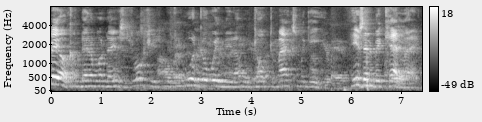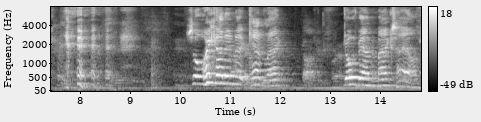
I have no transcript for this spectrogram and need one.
Bill come down one day and says, won't you, if you would, go with me and I want to talk to Max McGee. He's in a big Cadillac. so we got in that Cadillac, drove down to Max's house.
